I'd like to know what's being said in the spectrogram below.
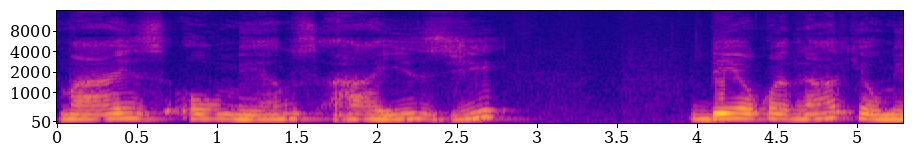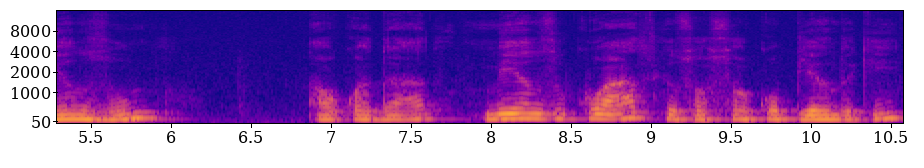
Mais ou menos raiz de b ao quadrado, que é o menos 1 ao quadrado, menos o 4, que eu estou só copiando aqui,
